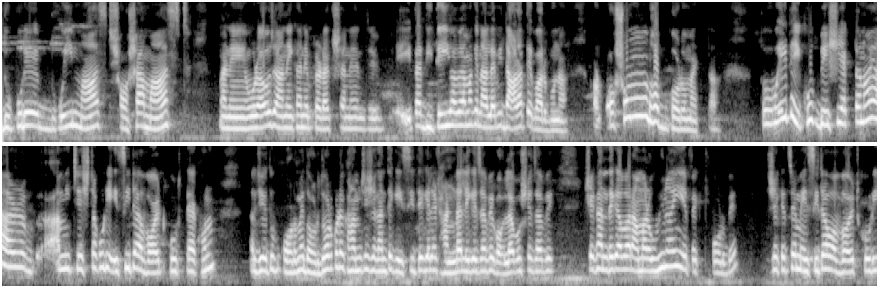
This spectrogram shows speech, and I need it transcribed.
দুপুরে দই মাস্ট শশা মাস্ট মানে ওরাও জানে এখানে প্রোডাকশানে যে এটা দিতেই হবে আমাকে, নাহলে আমি দাঁড়াতে পারব না। কারণ অসম্ভব গরম একটা। তো এইটাই, খুব বেশি একটা নয়। আর আমি চেষ্টা করি এসিটা অ্যাভয়েড করতে এখন। যেহেতু গরমে দরদর করে ঘামছি, সেখান থেকে এসিতে গেলে ঠান্ডা লেগে যাবে, গলা বসে যাবে। সেখান থেকে আবার আমার অভিনয়ই এফেক্ট পড়বে। সেক্ষেত্রে আমি এসিটাও অ্যাভয়েড করি।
